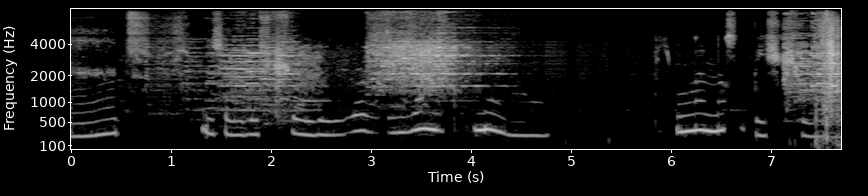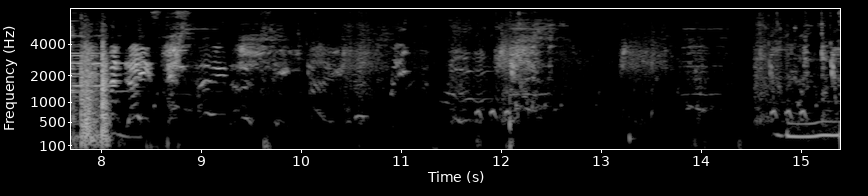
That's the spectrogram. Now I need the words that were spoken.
Evet. Mesela 5 kişi öldürüyoruz. O yüzden ne ya? Biz bunlar nasıl 5 kişi? Hmm, hmm.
